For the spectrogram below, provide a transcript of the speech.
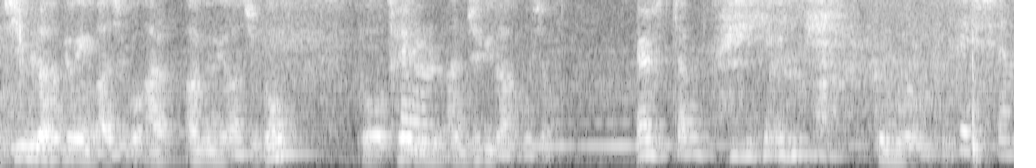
지위를 악용해가지고, 아- 악용해가지고, 또 페이를 안 주기도 하고, 그죠? 열정 페이 그리고 그- 패션.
